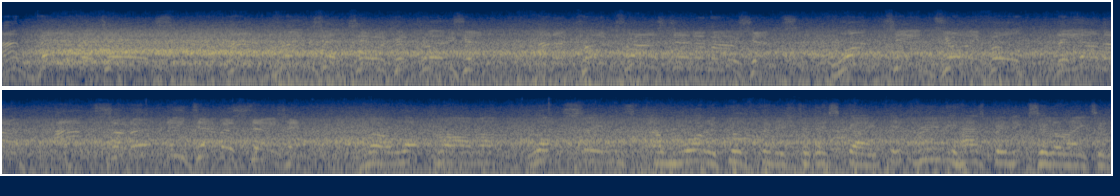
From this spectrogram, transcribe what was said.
And there it is. That brings it to a conclusion. And a contrast in emotions. One team joyful, the other absolutely devastating. Well, what drama, what scenes, and what a good finish to this game. It really has been exhilarating.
